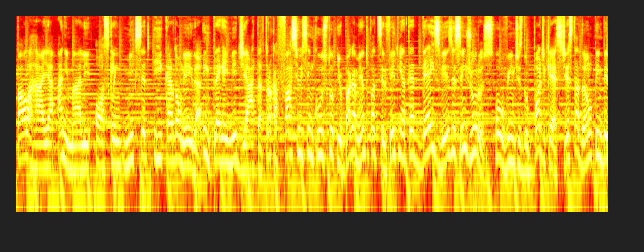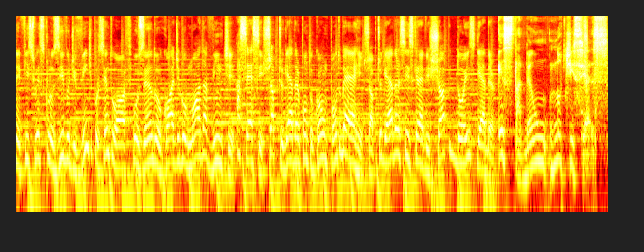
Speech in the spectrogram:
Paula Raia, Animale, Osklen, Mixed e Ricardo Almeida. Entrega imediata, troca fácil e sem custo e o pagamento pode ser feito em até 10 vezes sem juros. Ouvintes do podcast Estadão têm benefício exclusivo de 20% off usando o código MODA20. Acesse shoptogether.com shop2gather.com.br. Shop Together se escreve Shop 2 Gather. Estadão Notícias.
